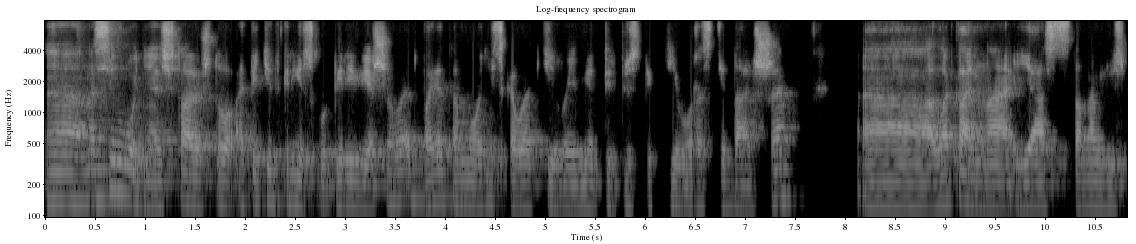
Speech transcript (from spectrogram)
Э, на сегодня я считаю, что аппетит к риску перевешивает, поэтому рисковые активы имеют перспективу расти дальше. Э, локально я становлюсь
